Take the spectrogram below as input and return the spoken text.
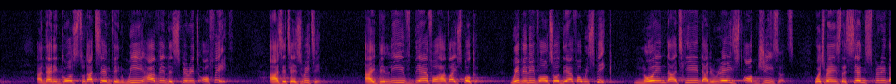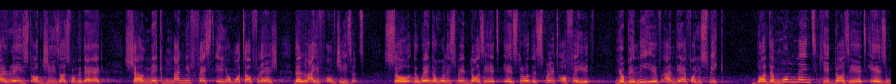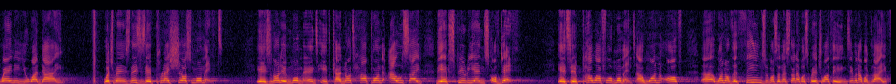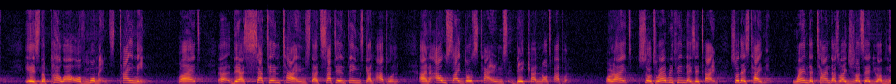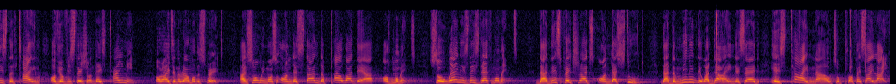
And then it goes to that same thing. We having the spirit of faith, as it is written, I believe, therefore have I spoken. We believe also, therefore we speak, knowing that he that raised up Jesus, which means the same spirit that raised up Jesus from the dead, shall make manifest in your mortal flesh the life of Jesus. So, the way the Holy Spirit does it is through the spirit of faith, you believe and therefore you speak. But the moment He does it is when you are dying, which means this is a precious moment. It's not a moment, it cannot happen outside the experience of death. It's a powerful moment. And one of, uh, one of the things we must understand about spiritual things, even about life, is the power of moments, timing, right? Uh, there are certain times that certain things can happen, and outside those times, they cannot happen. All right? So, to everything, there's a time. So, there's timing. When the time, that's why Jesus said, You have missed the time of your visitation. There's timing, all right, in the realm of the Spirit. And so we must understand the power there of moment. So, when is this death moment? That these patriarchs understood that the minute they were dying, they said, It's time now to prophesy life.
